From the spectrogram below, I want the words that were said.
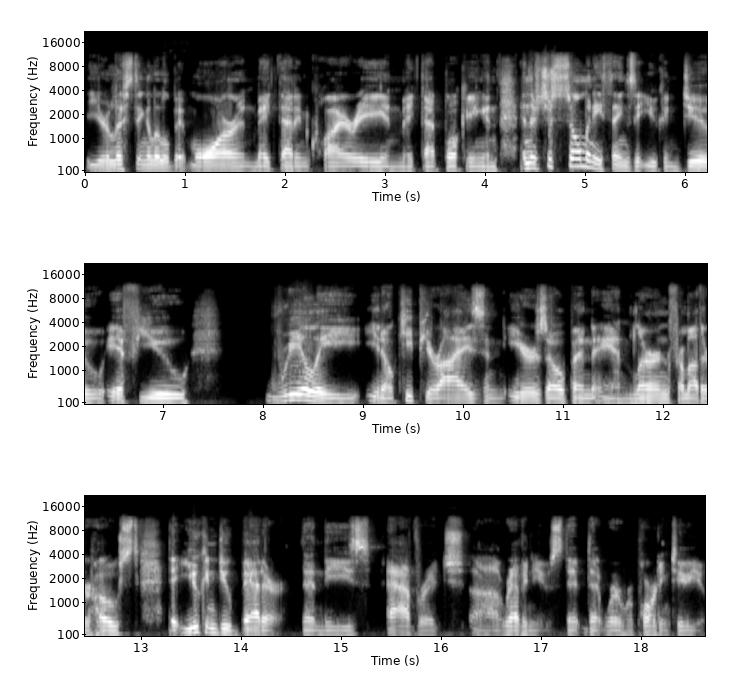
your listing a little bit more and make that inquiry and make that booking. And and there's just so many things that you can do if you really you know keep your eyes and ears open and learn from other hosts that you can do better than these average uh, revenues that, that we're reporting to you.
